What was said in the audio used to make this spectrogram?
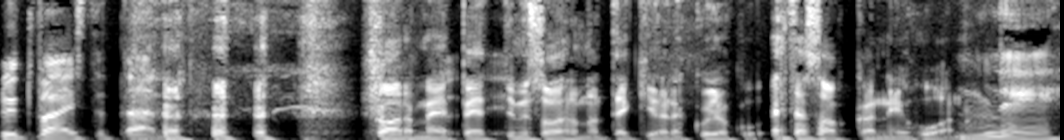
nyt väistetään. Karmea pettymys ohjelman tekijöille, kun joku, että sä olekaan niin huono. niin.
